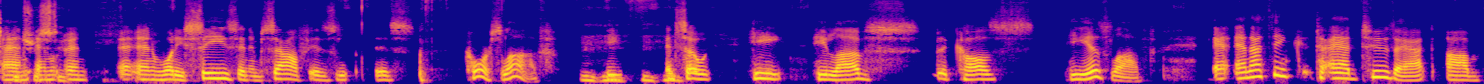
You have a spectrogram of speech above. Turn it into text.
And, and and and what he sees in himself is is of course love. Mm-hmm, he mm-hmm. and so he he loves because he is love. And, and I think to add to that, um,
